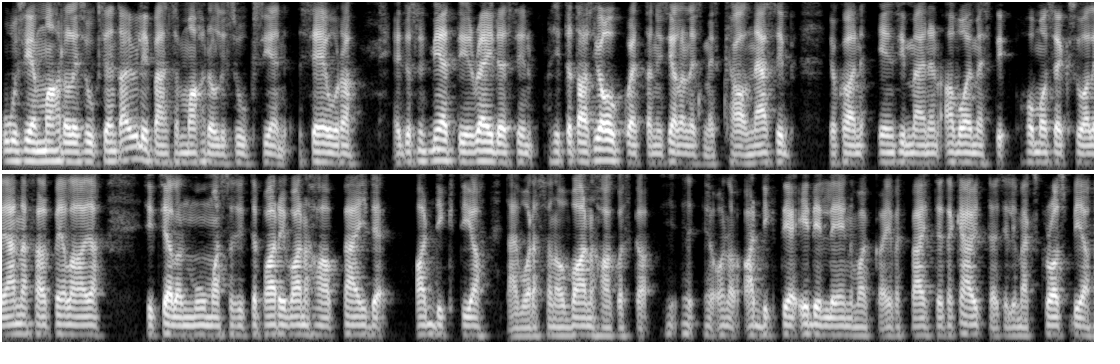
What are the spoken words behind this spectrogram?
uusien mahdollisuuksien tai ylipäänsä mahdollisuuksien seura. Että jos nyt miettii Raidersin sitten taas joukkuetta, niin siellä on esimerkiksi Carl Nassib, joka on ensimmäinen avoimesti homoseksuaali NFL-pelaaja. Sitten siellä on muun muassa sitten pari vanhaa päihde addiktia, tai voida sanoa vanhaa, koska he on addiktia edelleen, vaikka eivät päihteitä käyttäisi, eli Max Crosby ja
